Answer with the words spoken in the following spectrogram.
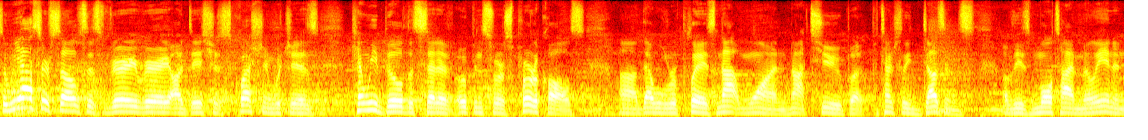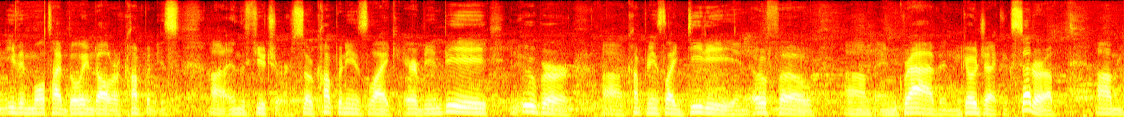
So we asked ourselves this very, very audacious question, which is, can we build a set of open source protocols uh, that will replace not one, not two, but potentially dozens of these multi-million and even multi-billion dollar companies uh, in the future. So companies like Airbnb and Uber, uh, companies like Didi and Ofo, um, and Grab and Gojek, etc. Um,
